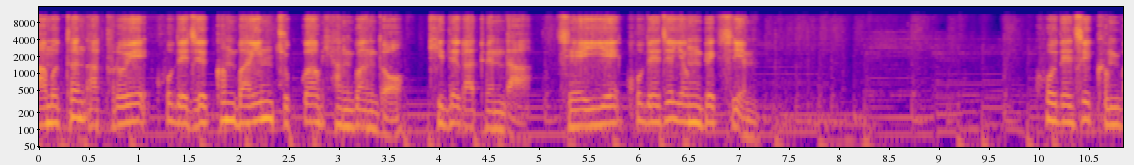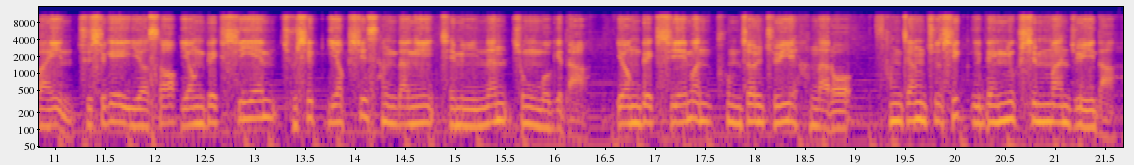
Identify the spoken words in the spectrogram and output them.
아무튼 앞으로의 코데즈 컴바인 주가 향방도 기대가 된다. 제2의 코데즈 영백CM 코데즈 컴바인 주식에 이어서 영백CM 주식 역시 상당히 재미있는 종목이다. 영백CM은 품절주의 하나로 상장 주식 260만 주이다.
